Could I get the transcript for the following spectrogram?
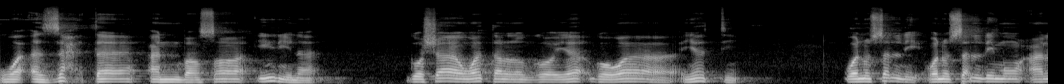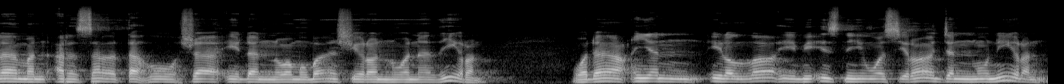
wa azahta an basairina goshawatal goya gowayati wa nusalli wa nusallimu ala man arsaltahu syaidan wa mubashiran wa nadhiran wa da'iyan ila Allah bi izni wa sirajan muniran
